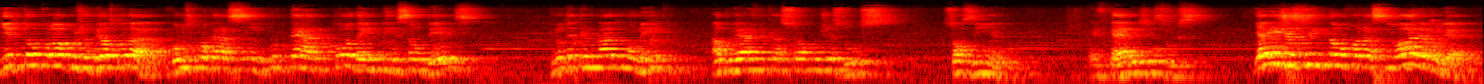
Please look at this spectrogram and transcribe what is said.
e então coloca os judeus toda, vamos colocar assim, por terra toda a intenção deles. E num determinado momento, a mulher fica só com Jesus, sozinha. Aí fica ela e Jesus. E aí Jesus então fala assim: Olha, mulher,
